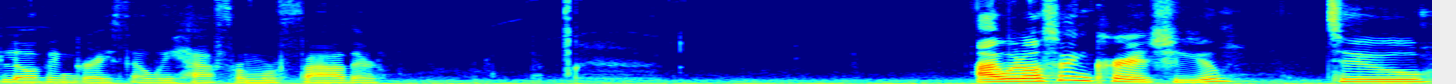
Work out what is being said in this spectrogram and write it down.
love and grace that we have from our Father. I would also encourage you to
